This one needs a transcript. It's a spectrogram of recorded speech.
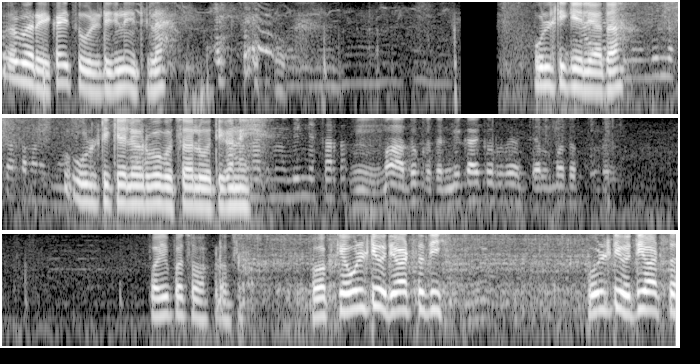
बरोबर आहे काहीच उलटीच नाही तिला. उलटी केली आता. उलटी केल्यावर बघू चालू होती का नाही. हम्म, मा मी काय करू त्याला मदत वाकडं. ओके उलटी होती वाटतं ती. उलटी होती वाटतं.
